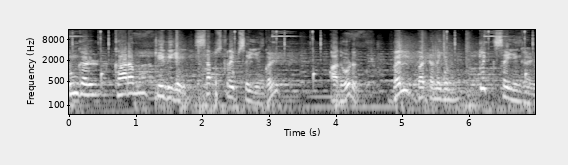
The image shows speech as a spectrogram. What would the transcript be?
உங்கள் கரம் டிவியை சப்ஸ்கிரைப் செய்யுங்கள். அதோடு பெல் பட்டனையும் கிளிக் செய்யுங்கள்.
